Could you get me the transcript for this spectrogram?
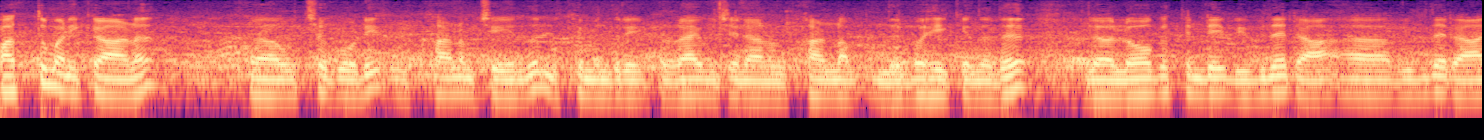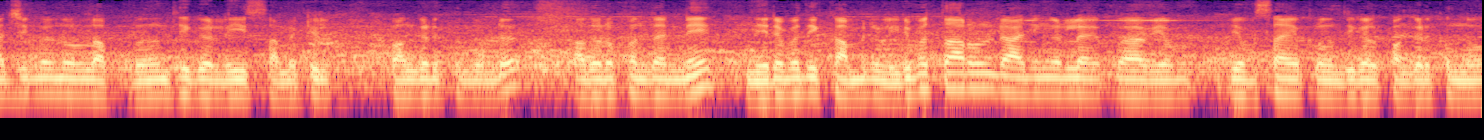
പത്ത് മണിക്കാണ് ഉച്ചകോടി ഉദ്ഘാടനം ചെയ്യുന്നത് മുഖ്യമന്ത്രി പിണറായി വിജയനാണ് ഉദ്ഘാടനം നിർവഹിക്കുന്നത്. ലോകത്തിന്റെ വിവിധ വിവിധ രാജ്യങ്ങളിൽ നിന്നുള്ള പ്രതിനിധികൾ ഈ സമ്മിറ്റിൽ പങ്കെടുക്കുന്നുണ്ട്. അതോടൊപ്പം തന്നെ നിരവധി കമ്പനികൾ ഇരുപത്താറോളം രാജ്യങ്ങളിലെ വ്യവസായ പ്രതിനിധികൾ പങ്കെടുക്കുന്നു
